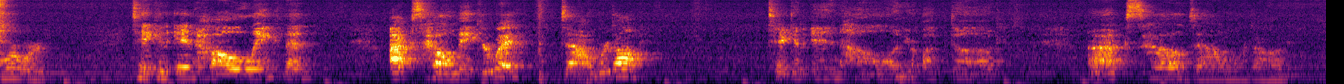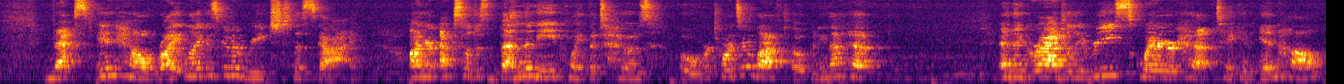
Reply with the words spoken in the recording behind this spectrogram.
forward. Take an inhale, lengthen. Exhale, make your way, downward dog. Take an inhale on your up dog. Exhale, downward dog. Next inhale, right leg is gonna reach to the sky. On your exhale, just bend the knee, point the toes over towards your left, opening that hip. And then gradually re-square your hip. Take an inhale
